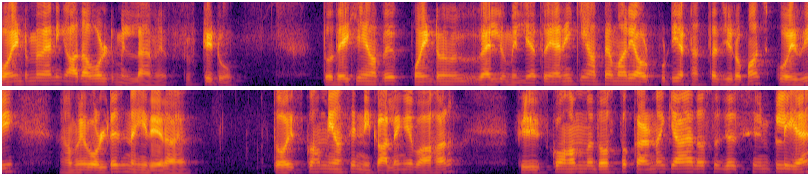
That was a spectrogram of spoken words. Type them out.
पॉइंट में यानी आधा वोल्ट मिल रहा है हमें फिफ्टी टू तो देखिए यहाँ पे पॉइंट में वैल्यू मिल गया तो यानी कि यहाँ पे हमारी आउटपुट ये अठहत्तर ज़ीरो पाँच, कोई भी हमें वोल्टेज नहीं दे रहा है। तो इसको हम यहाँ से निकालेंगे बाहर। फिर इसको हम, दोस्तों, करना क्या है? दोस्तों जैसे सिंपली है,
